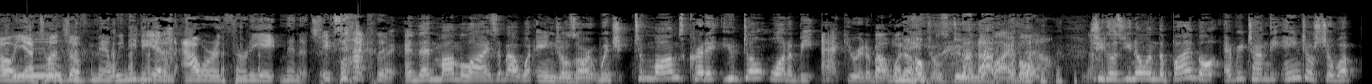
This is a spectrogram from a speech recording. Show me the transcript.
Oh yeah, tons of man. We need to get an hour and thirty eight minutes. Exactly. Right. And then mom lies about what angels are, which to mom's credit, you don't want to be accurate about what No. angels do in the Bible. No, no. She goes, you know, in the Bible, every time the angels show up,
